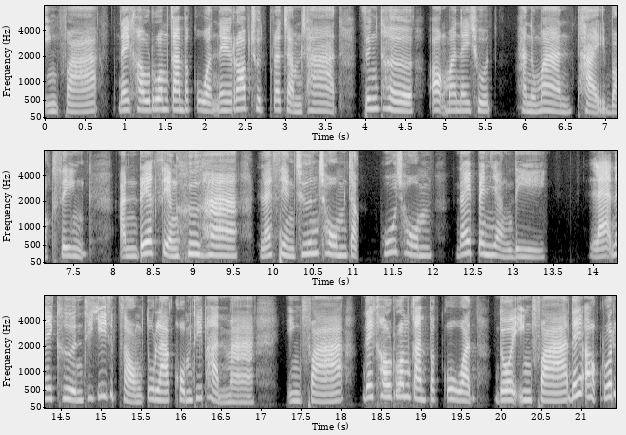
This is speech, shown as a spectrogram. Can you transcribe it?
อิงฟ้าได้เข้าร่วมการประกวดในรอบชุดประจำชาติ ซึ่งเธอออกมาในชุดหนุมานไทยบ็อกซิ่ง อันเรียกเสียงฮือฮาและเสียงชื่นชมจากผู้ชมได้เป็นอย่างดี และในคืนที่ 22 ตุลาคมที่ผ่านมา อิงฟ้าได้เข้าร่วมการประกวด โดยอิงฟ้าได้ออกลวด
